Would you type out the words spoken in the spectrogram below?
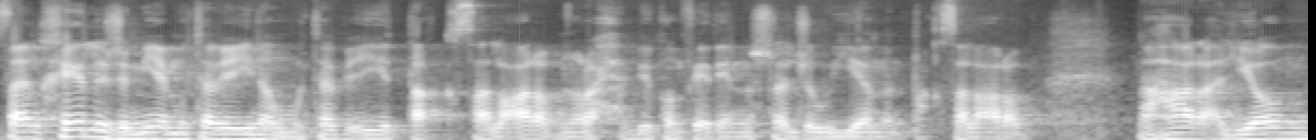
مساء الخير لجميع متابعينا ومتابعي طقس العرب. نرحب بكم في هذه النشرة الجوية من طقس العرب. نهار اليوم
